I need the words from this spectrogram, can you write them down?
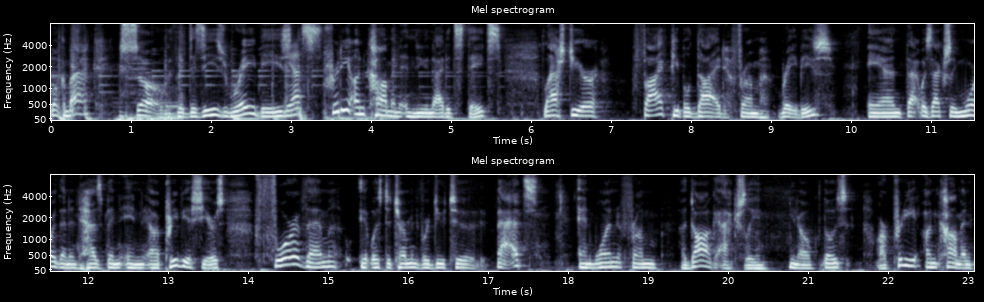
Welcome back. So, the disease rabies Yes. is pretty uncommon in the United States. Last year, five people died from rabies, and that was actually more than it has been in uh, previous years. Four of them, it was determined, were due to bats, and one from a dog, actually. You know, those are pretty uncommon.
